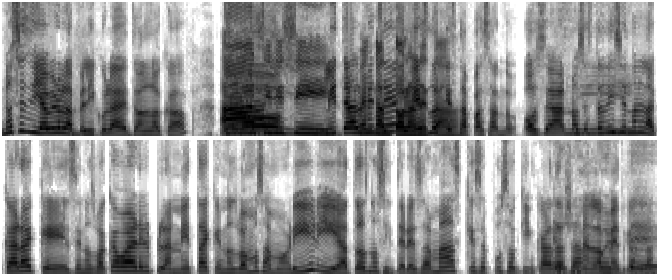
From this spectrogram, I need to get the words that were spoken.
no sé si ya vieron la película de Don't Look Up. Ah, sí, sí, sí. Literalmente me encantó, la es lo neta. que está pasando. O sea, nos están Sí. diciendo en la cara que se nos va a acabar el planeta, que nos vamos a morir y a todos nos interesa más que se puso Kim Kardashian Está en la Met. Gala.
